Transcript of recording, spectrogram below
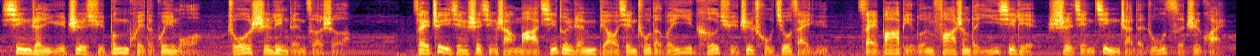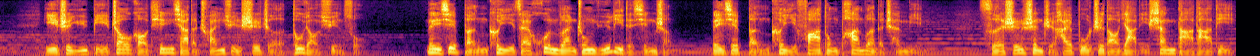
信任与秩序崩溃的规模，着实令人啧舌。在这件事情上，马其顿人表现出的唯一可取之处，就在于。在巴比伦发生的一系列事件进展得如此之快，以至于比昭告天下的传讯使者都要迅速。那些本可以在混乱中渔利的行省，那些本可以发动叛乱的臣民，此时甚至还不知道亚历山大大帝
